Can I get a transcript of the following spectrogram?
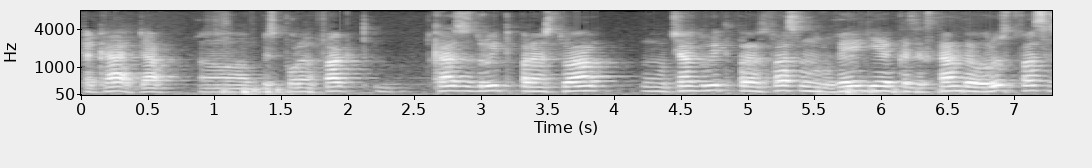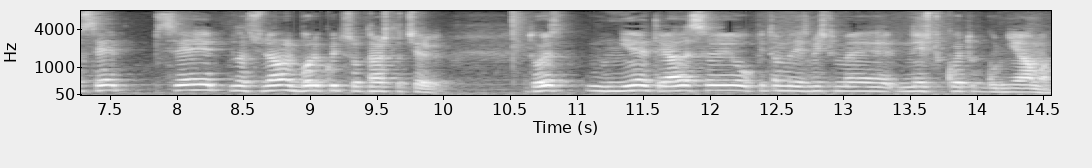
Така е, да. А, безспорен факт. Каза за другите първенства, част другите първенства са Норвегия, Казахстан, Беларус. Това са все, все национални отбори, които са от нашата черга. Тоест, ние трябва да се опитаме да измислиме нещо, което го няма.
